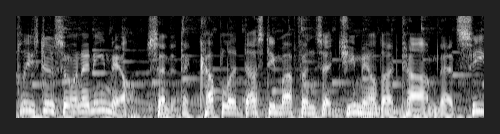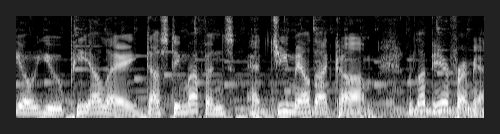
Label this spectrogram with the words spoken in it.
please do so in an email. Send it to couple of dusty muffins at gmail.com. That's C O U P L A, dusty muffins at gmail.com. We'd love to hear from you.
